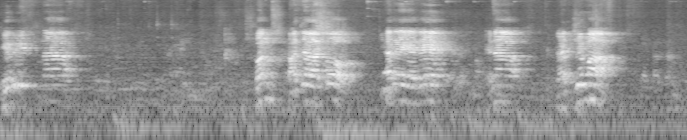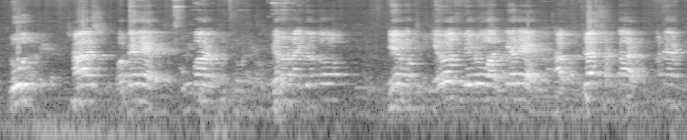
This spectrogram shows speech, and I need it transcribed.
જેવી રીતના વંશ રાજા હતો, ત્યારે એને એના રાજ્યમાં દૂધ, છાશ વગેરે ઉપર વેરો નાખ્યો હતો. વખતે એવો જ વેરો અત્યારે આ ગુજરાત સરકાર અને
